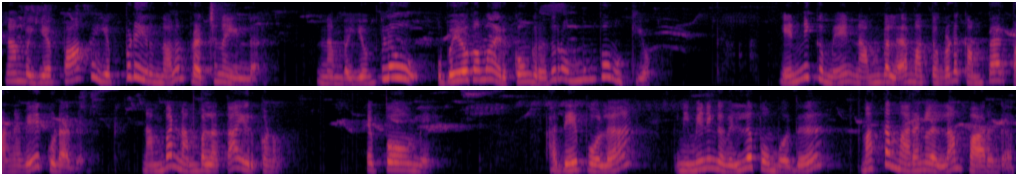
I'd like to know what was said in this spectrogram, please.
நம்ம எ பார்க்க எப்படி இருந்தாலும் பிரச்சனை இல்லை. நம்ம எவ்வளவு உபயோகமாக இருக்கோங்கிறது ரொம்ப முக்கியம். என்றைக்குமே நம்மளை மற்றவங்களோட கம்பேர் பண்ணவே கூடாது. நம்ம நம்மள தான் இருக்கணும். எப்போவுமே. அதே போல் இனிமேல் நீங்கள் வெளில போகும்போது மற்ற மரங்களெல்லாம் பாருங்கள்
